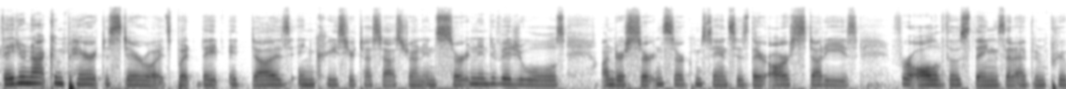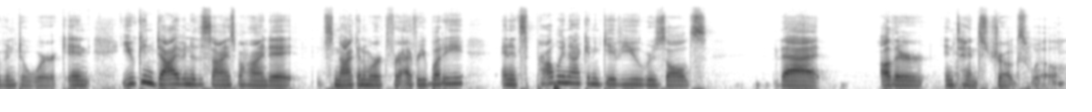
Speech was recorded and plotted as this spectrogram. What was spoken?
they do not compare it to steroids, but they it does increase your testosterone in certain individuals under certain circumstances. There are studies for all of those things that have been proven to work, and you can dive into the science behind it. It's not going to work for everybody, and it's probably not going to give you results that other intense drugs will.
